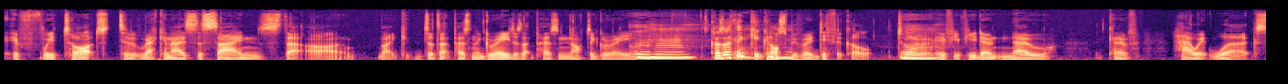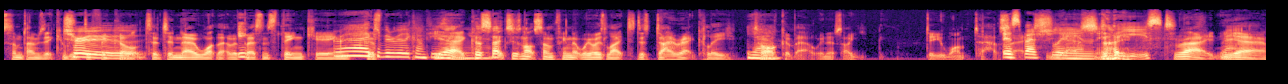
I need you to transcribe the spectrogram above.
if we're taught to recognise the signs that are like does that person agree does that person not agree because mm-hmm. i think it can also mm-hmm. be very difficult to, yeah. if, if you don't know kind of how it works sometimes it can True. be difficult to, to know what the other it, person's thinking right it can be really confusing yeah because yeah. sex is not something that we always like to just directly yeah. talk about you know it's like do you want to have sex especially yes. in, in, the east right, right yeah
